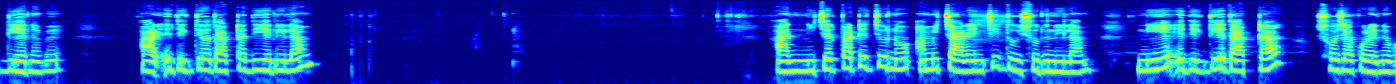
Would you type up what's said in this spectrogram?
দিয়ে নেবে। আর এদিক দিয়েও দাগটা দিয়ে নিলাম। আর নিচের পাটের জন্য আমি চার ইঞ্চি দুই সুদ নিলাম। নিয়ে এদিক দিয়ে দাগটা সোজা করে নেব।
